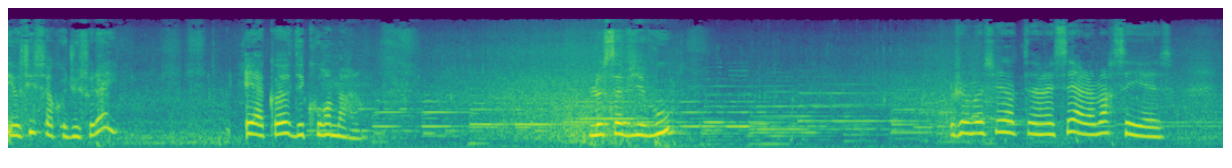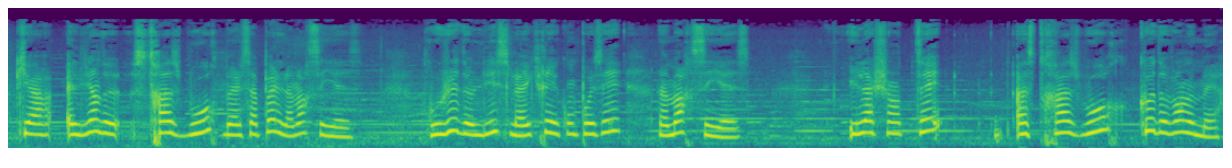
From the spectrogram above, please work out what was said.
Et aussi, c'est à cause du soleil. Et à cause des courants marins. Le saviez-vous? Je me suis intéressée à la Marseillaise, car elle vient de Strasbourg, mais elle s'appelle la Marseillaise. Rouget de Lys l'a écrit et composé la Marseillaise. Il a chanté à Strasbourg que devant le maire.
